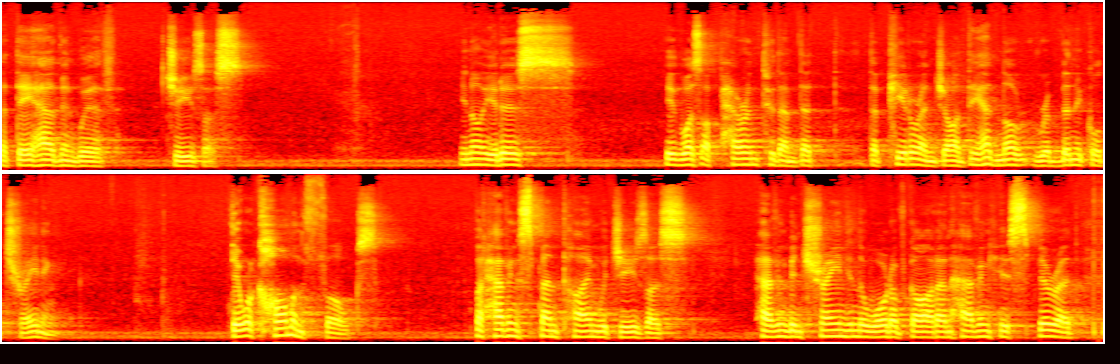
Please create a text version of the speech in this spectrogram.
that they had been with Jesus. You know, it is it was apparent to them that, that Peter and John, they had no rabbinical training. They were common folks. But having spent time with Jesus, having been trained in the Word of God, and having His Spirit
